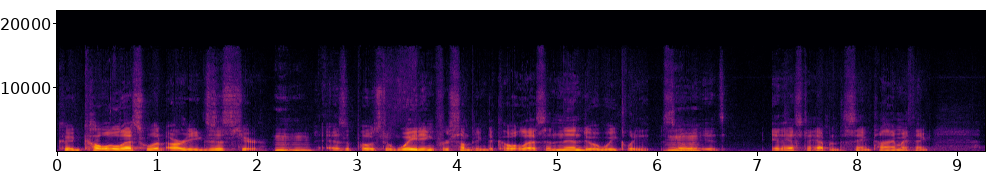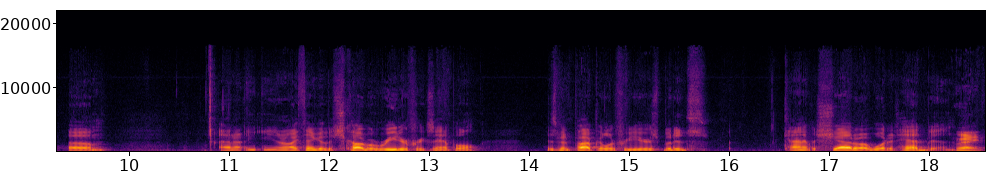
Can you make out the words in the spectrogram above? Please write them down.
could coalesce what already exists here, Mm-hmm. as opposed to waiting for something to coalesce and then do a weekly. So Mm-hmm. it it has to happen at the same time. I think. Um, I don't, you know, I think of the Chicago Reader, for example, has been popular for years, but it's kind of a shadow of what it had been. Right.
